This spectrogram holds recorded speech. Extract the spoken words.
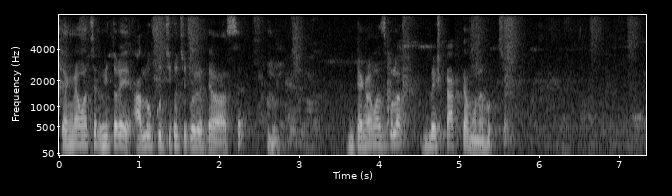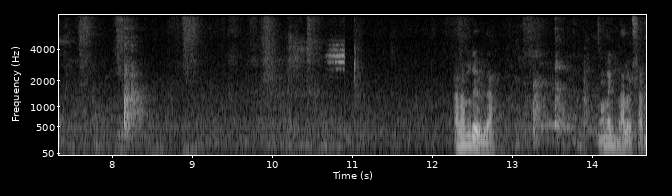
ট্যাংরা মাছের ভিতরে আলু কুচি কুচি করে দেওয়া আছে। ট্যাংরা মাছগুলো বেশ টাটকা মনে হচ্ছে। আলহামদুলিল্লাহ, অনেক ভালো স্বাদ।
